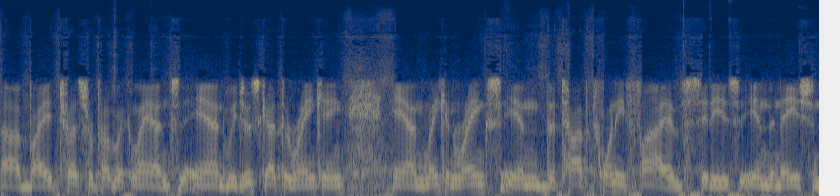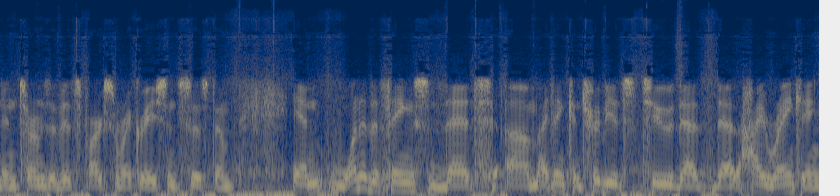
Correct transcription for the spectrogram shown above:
uh, by Trust for Public Lands, and we just got the ranking, and Lincoln ranks in the top 25 cities in the nation in terms of its parks and recreation system. And one of the things that um, I think contributes to that, that high ranking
